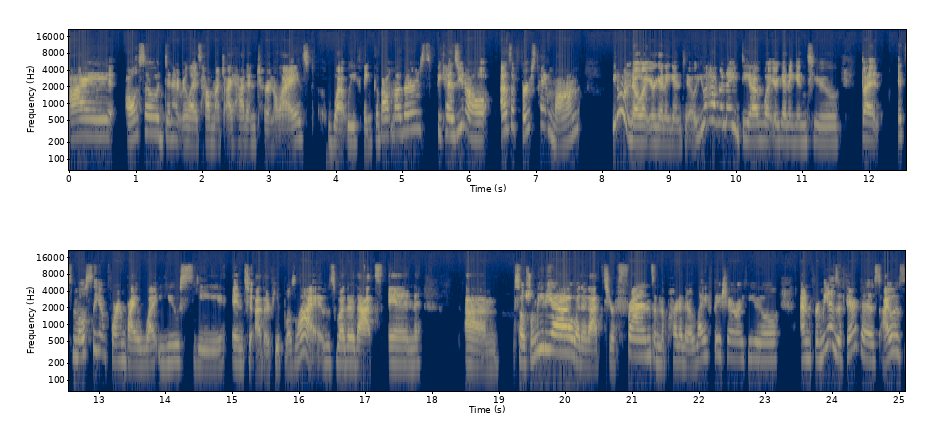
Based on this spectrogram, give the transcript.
I also didn't realize how much I had internalized what we think about mothers because, you know, as a first time mom, you don't know what you're getting into. You have an idea of what you're getting into, but it's mostly informed by what you see into other people's lives, whether that's in um, social media, whether that's your friends and the part of their life they share with you. And for me as a therapist, I was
